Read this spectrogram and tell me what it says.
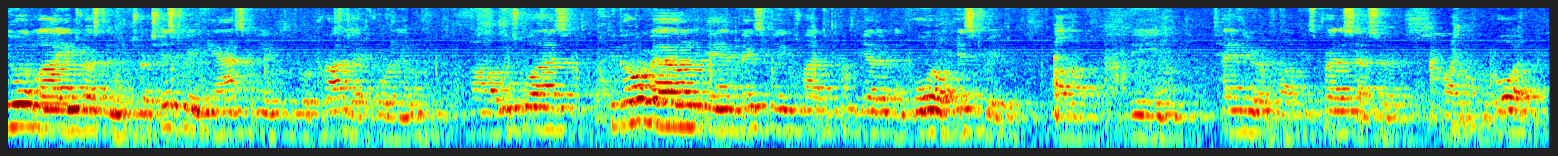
knew of my interest in church history and he asked me to do a project for him, uh, which was to go around and basically try to put together an oral history of the tenure of his predecessor, Cardinal O'Boyle.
